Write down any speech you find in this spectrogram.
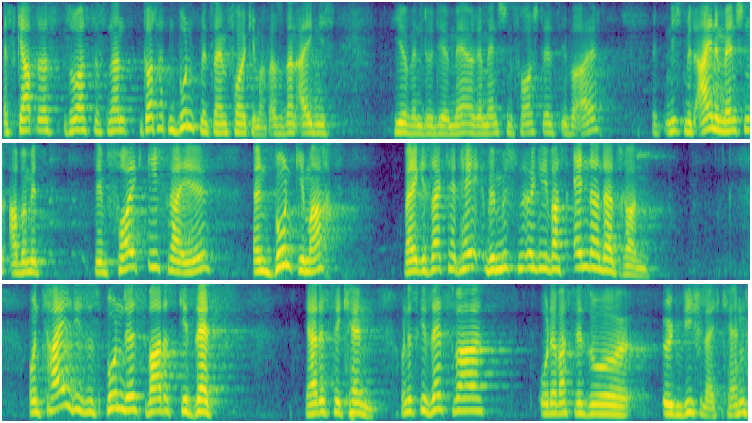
Es gab das, sowas, das nannt, Gott hat einen Bund mit seinem Volk gemacht. Also dann eigentlich hier, wenn du dir mehrere Menschen vorstellst, überall. Nicht mit einem Menschen, aber mit dem Volk Israel einen Bund gemacht, weil er gesagt hat, hey, wir müssen irgendwie was ändern daran. Und Teil dieses Bundes war das Gesetz, ja, das wir kennen. Und das Gesetz war oder was wir so irgendwie vielleicht kennen.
